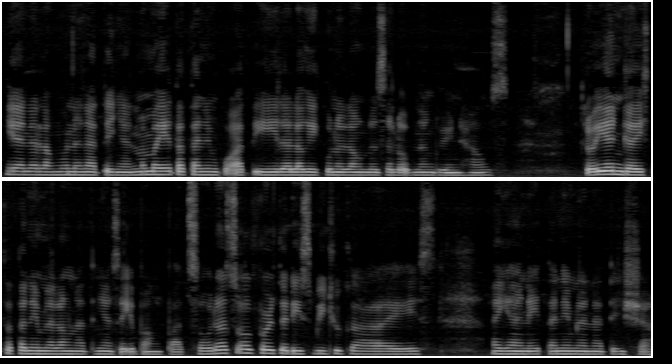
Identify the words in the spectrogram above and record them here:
yan na lang muna natin yan. Mamaya tatanim ko at ilalagay ko na lang dun sa loob ng greenhouse. So, ayan guys, tatanim na lang natin yan sa ibang pot. So, that's all for today's video guys. Ayan, itanim na natin siya.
